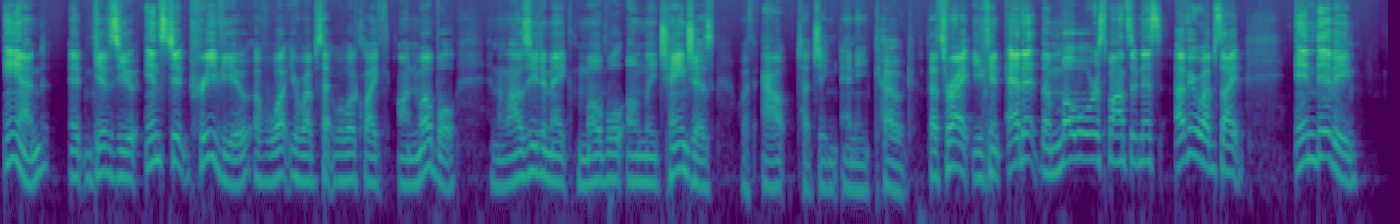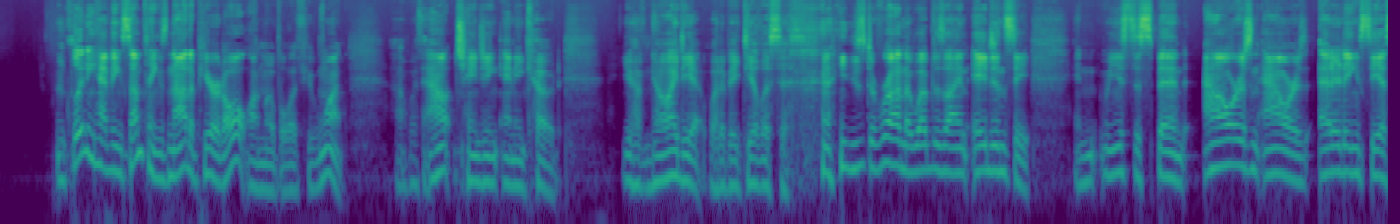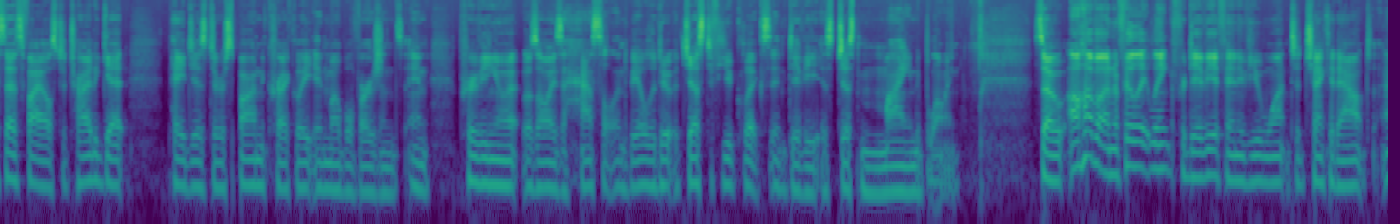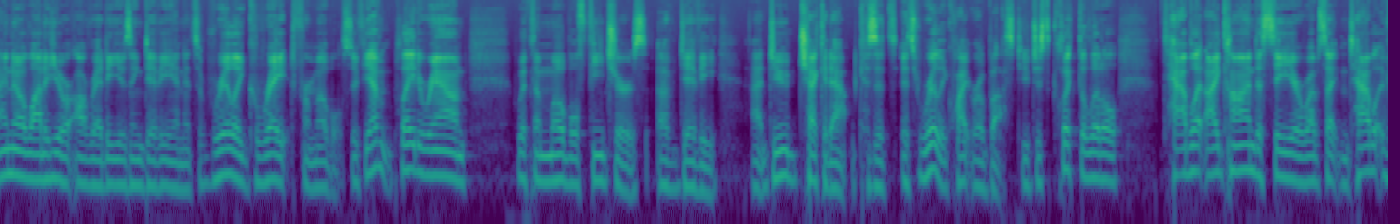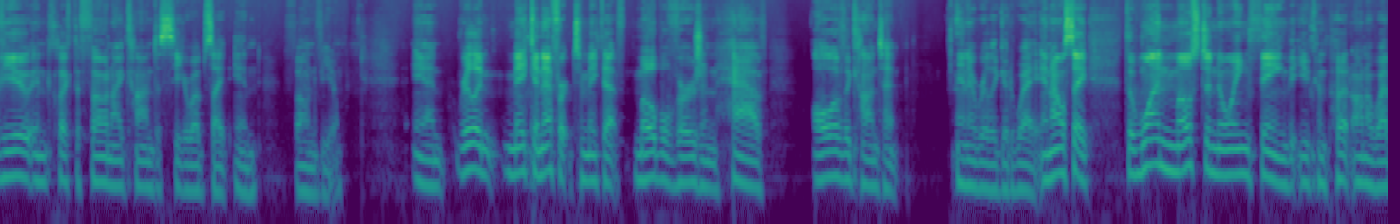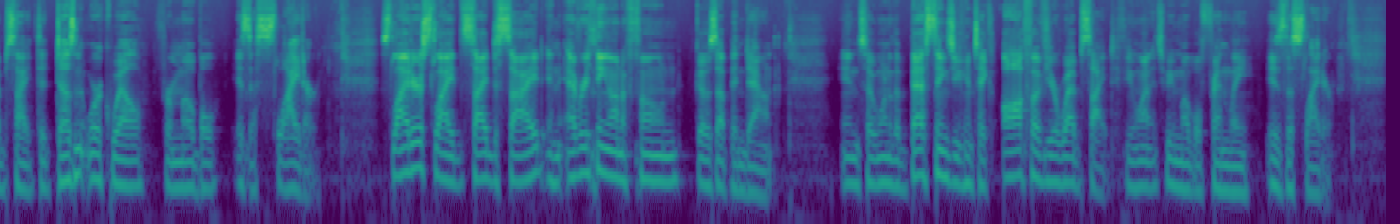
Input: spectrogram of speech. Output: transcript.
And it gives you instant preview of what your website will look like on mobile and allows you to make mobile only changes without touching any code. That's right, you can edit the mobile responsiveness of your website in Divi including having some things not appear at all on mobile if you want, uh, without changing any code. You have no idea what a big deal this is. I used to run a web design agency, and we used to spend hours and hours editing CSS files to try to get pages to respond correctly in mobile versions. And proving it was always a hassle, and to be able to do it with just a few clicks in Divi is just mind blowing. So I'll have an affiliate link for Divi if any of you want to check it out. I know a lot of you are already using Divi and it's really great for mobile. So if you haven't played around with the mobile features of Divi, uh, do check it out because it's it's really quite robust. You just click the little tablet icon to see your website in tablet view and click the phone icon to see your website in phone view. And really make an effort to make that mobile version have all of the content in a really good way. And I'll say the one most annoying thing that you can put on a website that doesn't work well for mobile is a slider. Sliders slide side to side, and everything on a phone goes up and down. And so, one of the best things you can take off of your website if you want it to be mobile friendly is the slider.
